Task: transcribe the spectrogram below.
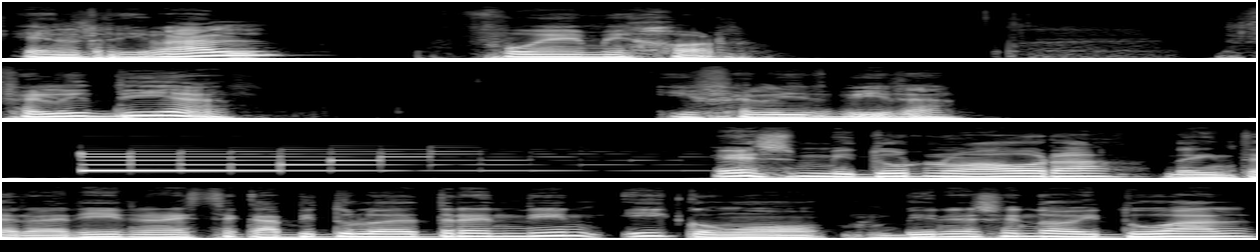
El rival fue mejor. Feliz día y feliz vida. Es mi turno ahora de intervenir en este capítulo de Trending y como viene siendo habitual,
